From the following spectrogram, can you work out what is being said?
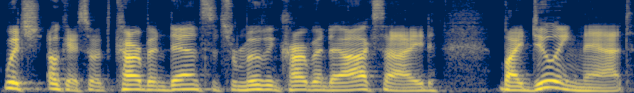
which, okay, so it's carbon dense, it's removing carbon dioxide by doing that.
